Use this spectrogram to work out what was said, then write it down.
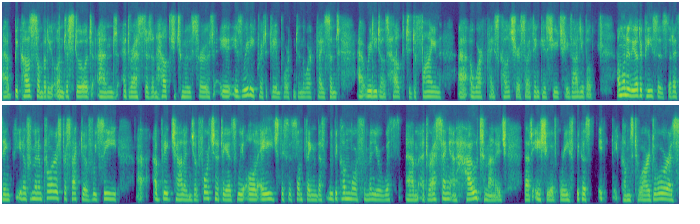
uh, because somebody understood and addressed it and helped you to move through it is really critically important in the workplace and uh, really does help to define uh, a workplace culture so i think is hugely valuable and one of the other pieces that i think you know from an employer's perspective we see a big challenge. Unfortunately, as we all age, this is something that we become more familiar with um, addressing and how to manage that issue of grief because it, it comes to our door as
